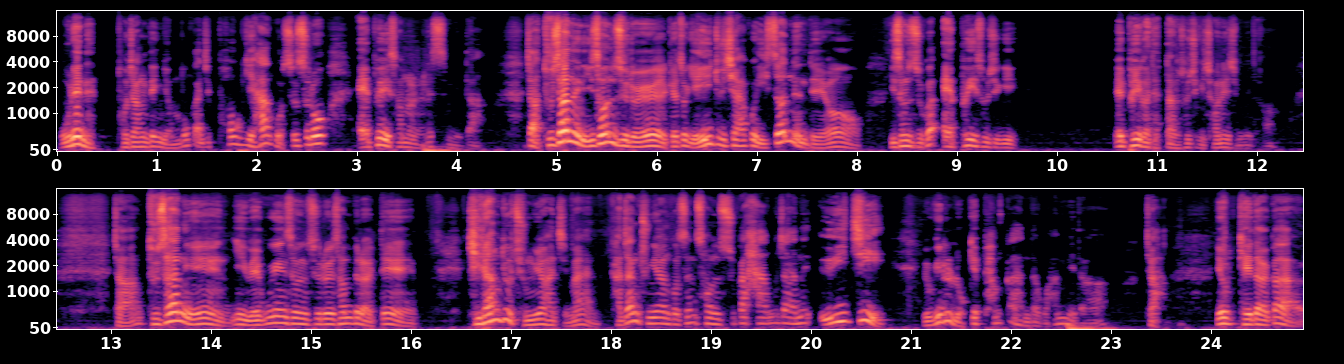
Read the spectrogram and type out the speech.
올해는 보장된 연봉까지 포기하고 스스로 FA 선언을 했습니다. 자, 두산은 이 선수를 계속 예의주시하고 있었는데요. 이 선수가 FA 소식이 FA가 됐다는 소식이 전해집니다. 자, 두산은 이 외국인 선수를 선별할 때 기량도 중요하지만 가장 중요한 것은 선수가 하고자 하는 의지, 여기를 높게 평가한다고 합니다. 자, 게다가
